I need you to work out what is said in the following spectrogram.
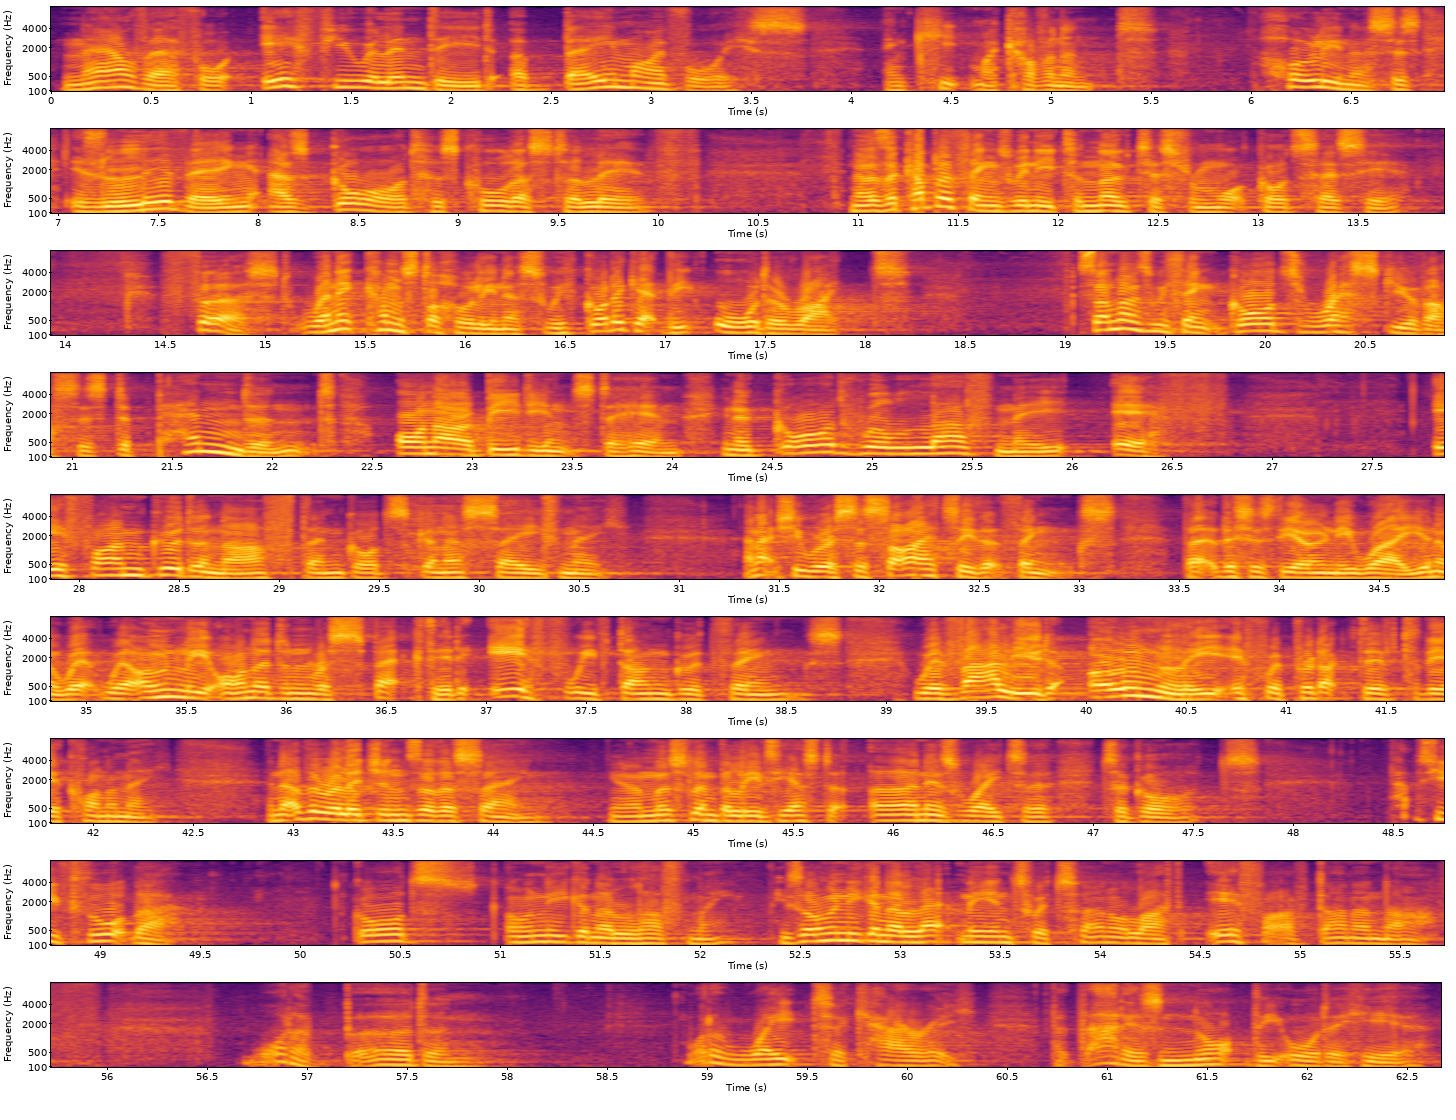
Now, therefore, if you will indeed obey my voice and keep my covenant, holiness is, is living as God has called us to live. Now, there's a couple of things we need to notice from what God says here. First, when it comes to holiness, we've got to get the order right. Sometimes we think God's rescue of us is dependent on our obedience to Him. You know, God will love me if. If I'm good enough, then God's going to save me. And actually, we're a society that thinks that this is the only way. You know, we're, we're only honored and respected if we've done good things. We're valued only if we're productive to the economy. And other religions are the same. You know, a Muslim believes he has to earn his way to, to God. Perhaps you've thought that. God's only going to love me. He's only going to let me into eternal life if I've done enough. What a burden. What a weight to carry. But that is not the order here.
